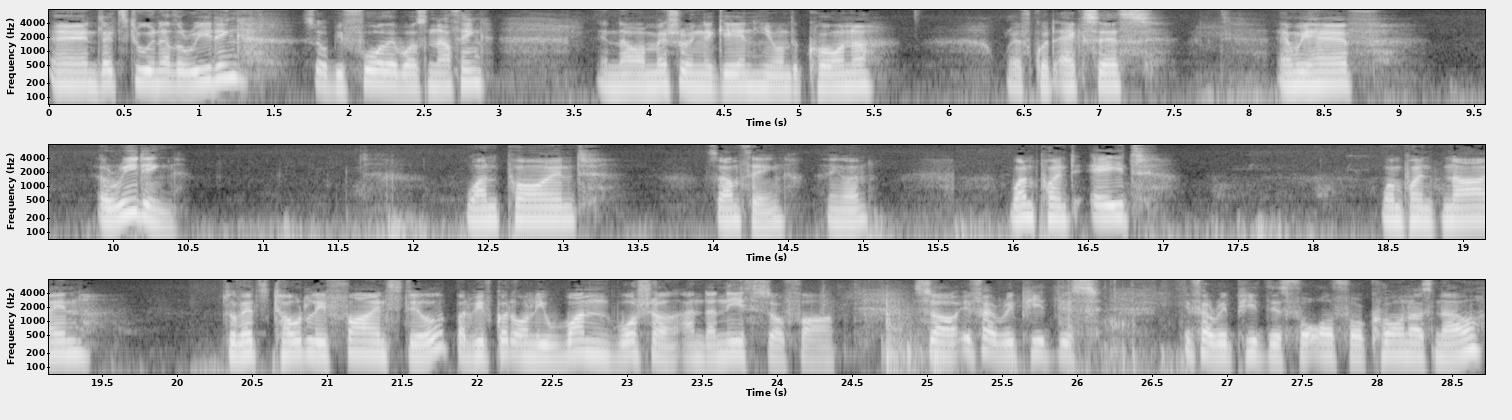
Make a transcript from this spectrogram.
And let's do another reading. So before there was nothing and now I'm measuring again here on the corner. We've got access and we have a reading. One point something hang on. 1.8 1.9 so that's totally fine still but we've got only one washer underneath so far. So if I repeat this if I repeat this for all four corners now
